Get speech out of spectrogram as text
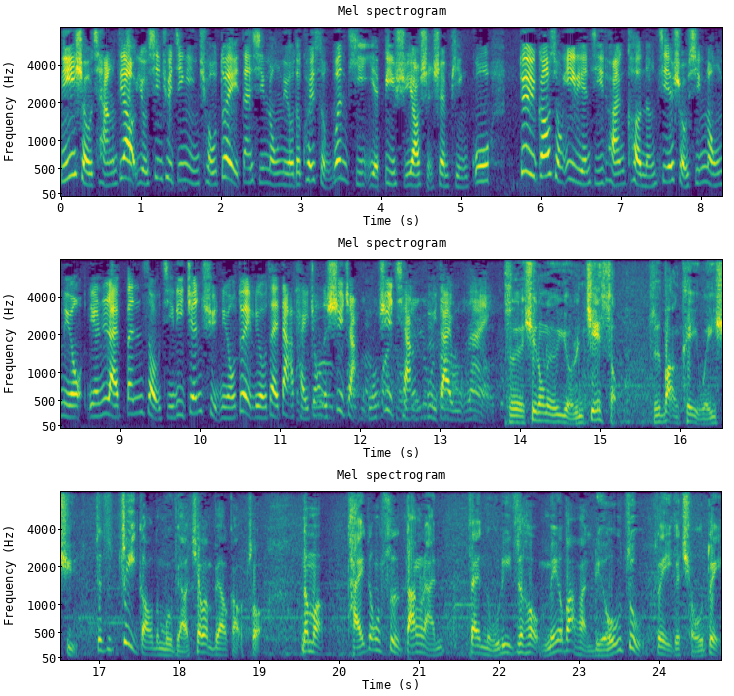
你一手强调有兴趣经营球队，但新龙牛的亏损问题也必须要审慎评估。对于高雄义联集团可能接手新龙牛，连日来奔走极力争取牛队留在大台中的市长吴志强欲带无奈。是新龙牛有人接手，职棒可以维续，这是最高的目标，千万不要搞错。那么台中市当然在努力之后没有办法留住这一个球队，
